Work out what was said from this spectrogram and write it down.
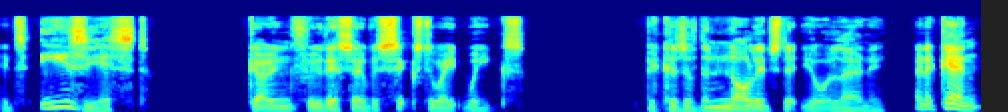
it's easiest going through this over six to eight weeks because of the knowledge that you're learning. And again,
